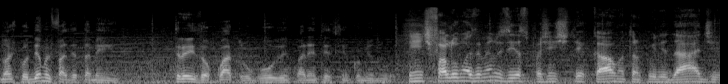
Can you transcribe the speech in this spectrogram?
nós podemos fazer também três ou quatro gols em 45 minutos. A gente falou mais ou menos isso, para a gente ter calma, tranquilidade,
